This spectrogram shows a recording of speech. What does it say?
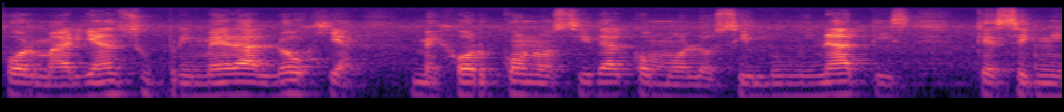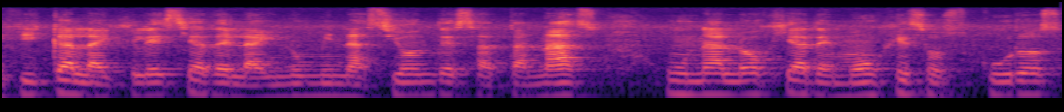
formarían su primera logia, mejor conocida como los Illuminatis, que significa la iglesia de la iluminación de Satanás, una logia de monjes oscuros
